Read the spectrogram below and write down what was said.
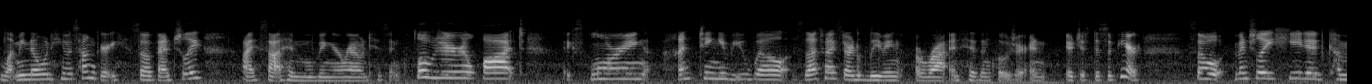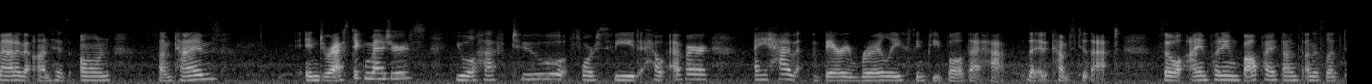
let me know when he was hungry. So eventually I saw him moving around his enclosure a lot, exploring hunting if you will. So that's when I started leaving a rat in his enclosure and it just disappeared. So eventually he did come out of it on his own. Sometimes in drastic measures you will have to force feed. However, I have very rarely seen people that have that it comes to that. So I'm putting ball pythons on this list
